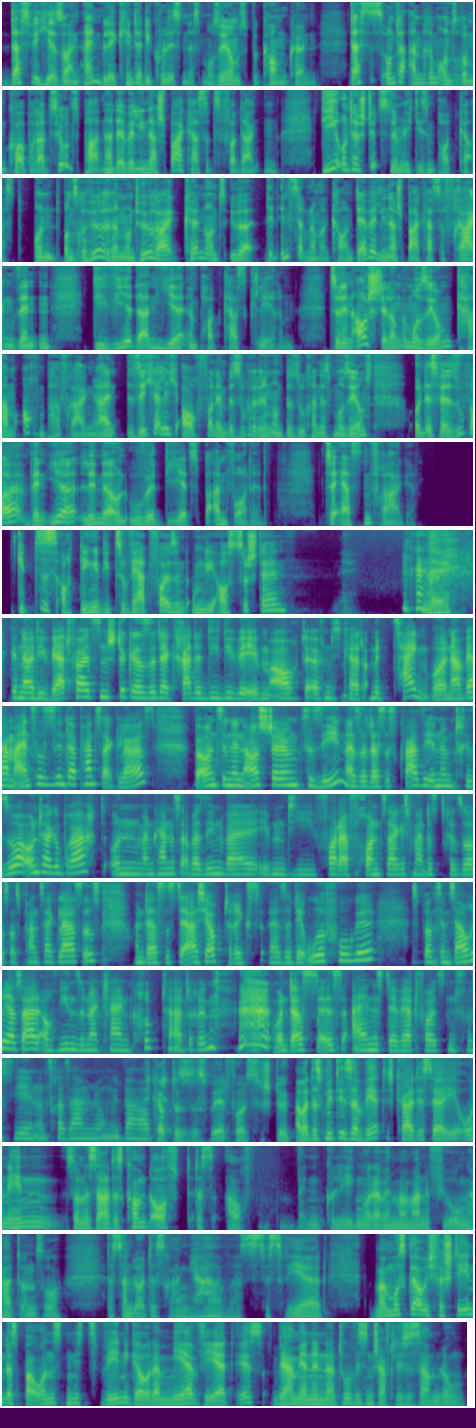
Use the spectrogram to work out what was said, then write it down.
Dass wir hier so einen Einblick hinter die Kulissen des Museums bekommen können, das ist unter anderem unserem Kooperationspartner der Berliner Sparkasse zu verdanken. Die unterstützt nämlich diesen Podcast und unsere Hörerinnen und Hörer können uns über den Instagram-Account der Berliner Sparkasse Fragen senden, die wir dann hier im Podcast klären. Zu den Ausstellungen im Museum kamen auch ein paar Fragen rein, sicherlich auch von den Besucherinnen und Besuchern des Museums und es wäre super, wenn ihr, Linda und Uwe, die jetzt beantwortet. Zur ersten Frage. Gibt es auch Dinge, die zu wertvoll sind, um die auszustellen? Nee. genau, die wertvollsten Stücke sind ja gerade die, die wir eben auch der Öffentlichkeit mit zeigen wollen. Aber wir haben eins, das ist hinter Panzerglas bei uns in den Ausstellungen zu sehen. Also das ist quasi in einem Tresor untergebracht und man kann es aber sehen, weil eben die Vorderfront, sage ich mal, des Tresors aus Panzerglas ist. Und das ist der Archaeopteryx, also der Urvogel. Das ist bei uns im Sauriersaal auch wie in so einer kleinen Krypta drin. Und das ist eines der wertvollsten Fossilien unserer Sammlung überhaupt. Ich glaube, das ist das wertvollste Stück. Aber das mit dieser Wertigkeit ist ja eh ohnehin so eine Sache, das kommt oft, dass auch wenn Kollegen oder wenn man mal eine Führung hat und so, dass dann Leute sagen, ja, was ist das wert? Man muss, glaube ich, verstehen, dass bei uns nichts weniger oder mehr wert ist. Wir haben ja eine naturwissenschaftliche Sammlung.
